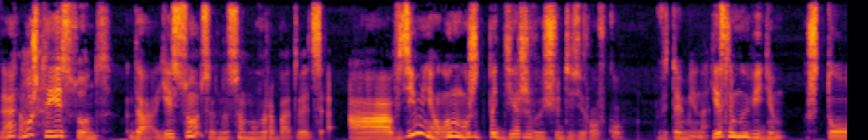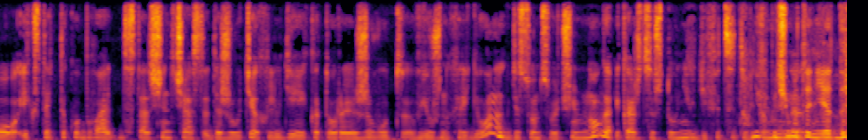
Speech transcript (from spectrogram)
да. Потому что есть солнце. Да, есть солнце, оно само вырабатывается. А в зимнее он может поддерживающую дозировку витамина. Если мы видим что, и, кстати, такое бывает достаточно часто, даже у тех людей, которые живут в южных регионах, где солнца очень много, и кажется, что у них дефицит витамина. У них почему-то нет, да.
